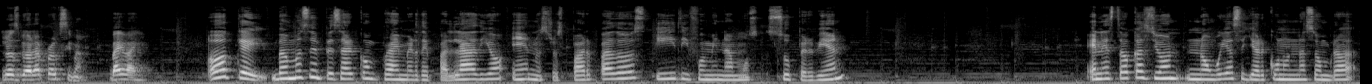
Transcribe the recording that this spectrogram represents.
los veo a la próxima. Bye bye. Ok, vamos a empezar con primer de paladio en nuestros párpados y difuminamos súper bien. En esta ocasión no voy a sellar con una sombra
